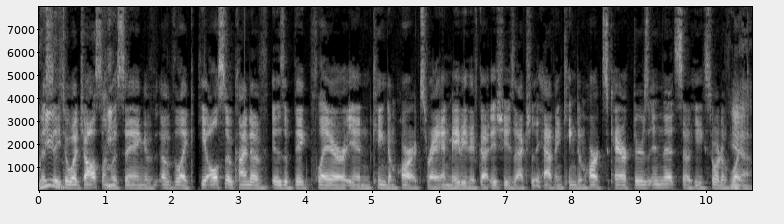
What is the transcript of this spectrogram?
legitimacy he's- to what Jocelyn he- was saying of, of like he also kind of is a big player in Kingdom Hearts, right? And maybe they've got issues actually having Kingdom Hearts characters in it, so he sort of like Yeah.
